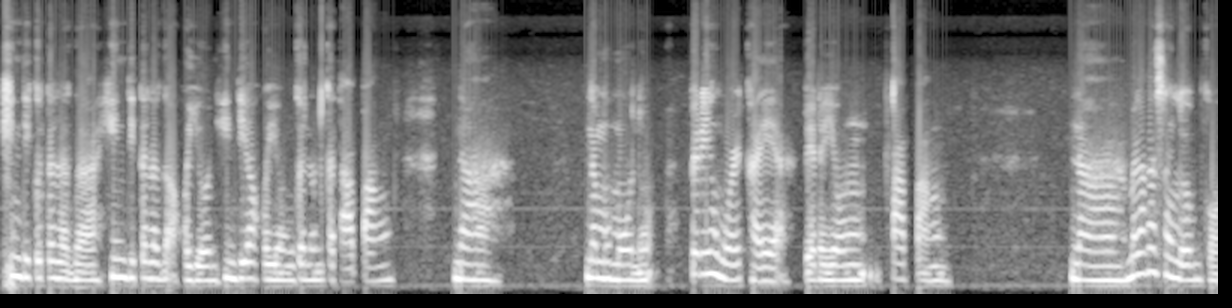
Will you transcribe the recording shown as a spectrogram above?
hindi ko talaga, hindi talaga ako yun. Hindi ako yung ganun katapang na namumuno. Pero yung work kaya. Pero yung tapang na malakas ang loob ko.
